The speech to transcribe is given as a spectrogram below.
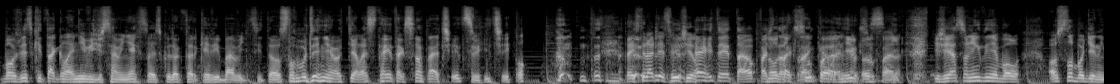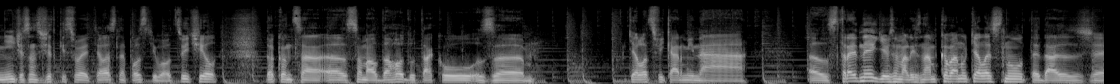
bol vždycky tak lenivý, že sa mi nechcel ísť ku doktorke vybaviť si to oslobodenie od telesnej, tak som radšej cvičil. Tak si radšej cvičil. Hej, to je tá opačná No tak super, tak super. Čiže ja som nikdy nebol oslobodený nič, ja som si všetky svoje telesné postivo odcvičil. Dokonca uh, som mal dohodu takú s telocvikármi na strednej, kde sme mali znamkovanú telesnú, teda, že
